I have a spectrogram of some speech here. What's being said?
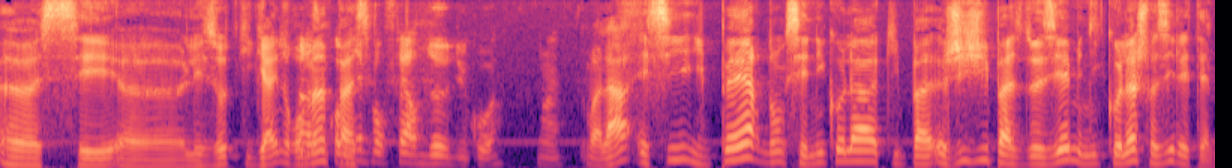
euh, c'est euh, les autres qui gagnent, Romain premier passe. pour faire deux, du coup. Ouais. Voilà. Et si il perd, donc c'est Nicolas qui passe, Gigi passe deuxième et Nicolas choisit les thèmes.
